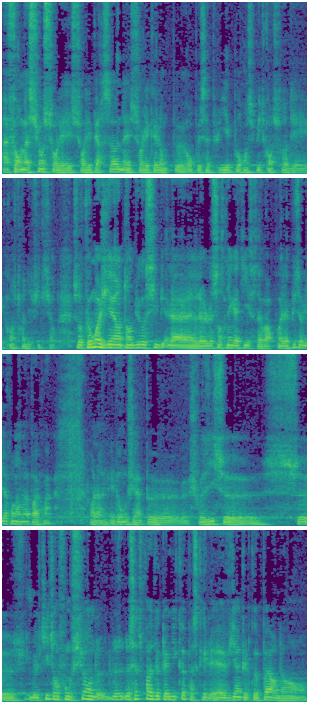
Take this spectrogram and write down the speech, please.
informations sur les, sur les personnes et sur lesquelles on peut, on peut s'appuyer pour ensuite construire des, construire des fictions. Sauf que moi j'y ai entendu aussi le, sens négatif, savoir point d'appui, ça veut dire qu'on n'en a pas. Quoi. Voilà. Et donc j'ai un peu euh, choisi ce, ce, le titre en fonction de, de, cette phrase de Klemnikoff parce qu'elle vient quelque part dans,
